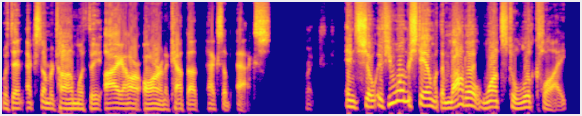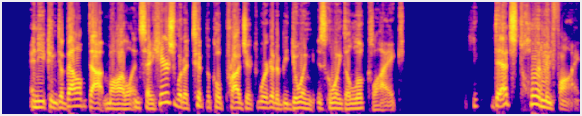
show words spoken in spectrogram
within X number of time with the IRR and a cap X of X. Right. And so, if you understand what the model wants to look like, and you can develop that model and say, here's what a typical project we're going to be doing is going to look like, that's totally fine.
